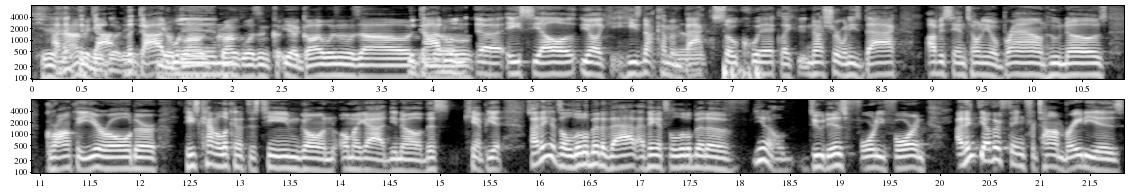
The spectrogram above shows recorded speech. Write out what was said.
he didn't have the anybody. the Godwin, you know, Gronk, Gronk, wasn't. Yeah, Godwin was out. The Godwin you know. uh, ACL, you know, like he's not coming yeah. back so quick. Like not sure when he's back. Obviously, Antonio Brown. Who knows? Gronk a year older. He's kind of looking at this team, going, "Oh my God, you know, this can't be it." So I think it's a little bit of that. I think it's a little bit of you know, dude is forty four, and I think the other thing for Tom Brady is,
